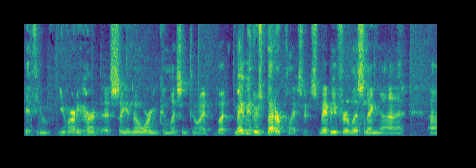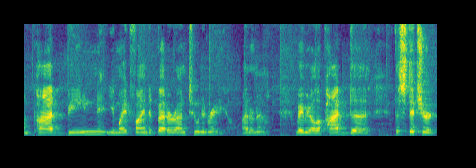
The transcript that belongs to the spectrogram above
If you you've already heard this, so you know where you can listen to it. But maybe there's better places. Maybe if you're listening uh, on Podbean, you might find it better on TuneIn Radio. I don't know. Maybe all the Pod uh, the Stitcher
